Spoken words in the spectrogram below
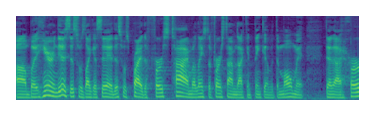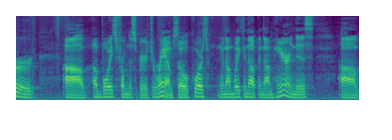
um, but hearing this, this was like I said, this was probably the first time, at least the first time that I can think of at the moment, that I heard uh, a voice from the spiritual realm. So, of course, when I'm waking up and I'm hearing this, uh,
